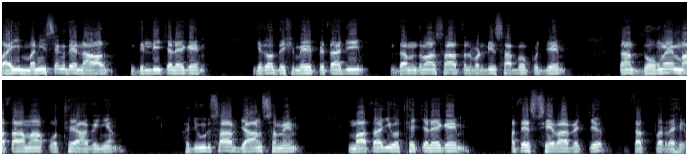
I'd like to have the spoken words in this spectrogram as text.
ਭਾਈ ਮਨੀ ਸਿੰਘ ਦੇ ਨਾਲ ਦਿੱਲੀ ਚਲੇ ਗਏ। ਜਦੋਂ ਦਸ਼ਮੇਸ਼ ਪਿਤਾ ਜੀ ਦਮਦਮਾ ਸਾਹਿਬ ਤਲਵੰਡੀ ਸਾਬੋ ਪੁੱਜੇ, ਤਾਂ ਦੋਵੇਂ ਮਾਤਾਵਾਂ ਉੱਥੇ ਆ ਗਈਆਂ। ਹਜੂਰ ਸਾਹਿਬ ਜਾਣ ਸਮੇਂ ਮਾਤਾ ਜੀ ਉੱਥੇ ਚਲੇ ਗਏ ਅਤੇ ਸੇਵਾ ਵਿੱਚ ਤਤਪਰ ਰਹੇ।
